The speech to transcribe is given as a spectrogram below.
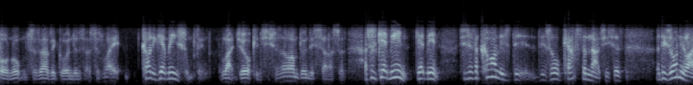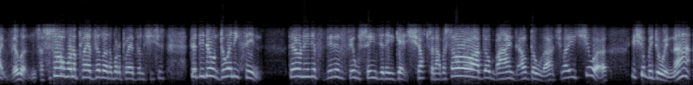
phone her up and says, "How's it going?" And I says, "Wait, can't you get me in something?" Like joking. She says, "Oh, I'm doing this." I said, "I says, get me in, get me in." She says, "I can't. There's this whole cast and that." She says, "And there's only like villains." I said, "Oh, I want to play a villain. I want to play a villain." She says, "They, they don't do anything." They're only in a, in a few scenes and he gets shot. And I was, oh, I don't mind. I'll do that. She's like, sure? You shouldn't be doing that.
